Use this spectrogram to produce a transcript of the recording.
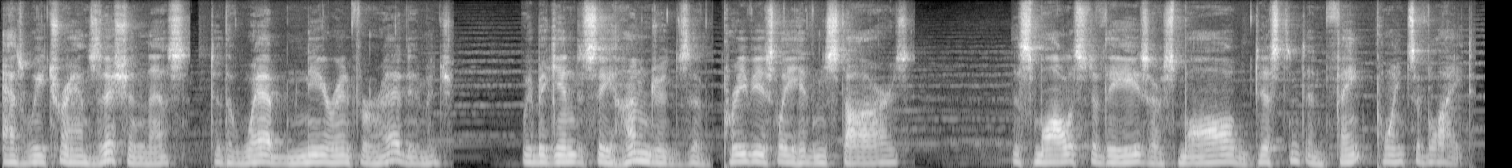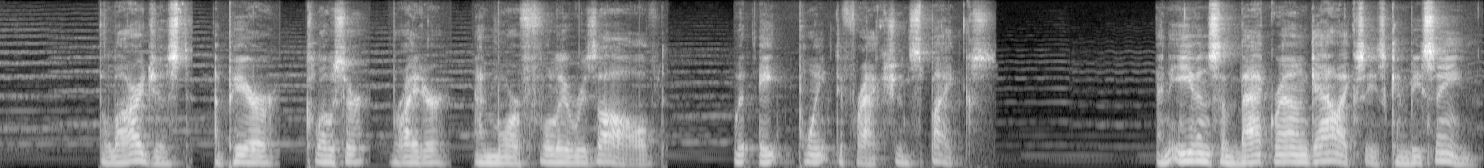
As we transition this to the Webb near-infrared image, we begin to see hundreds of previously hidden stars. The smallest of these are small, distant, and faint points of light. The largest appear closer, brighter, and more fully resolved, with eight-point diffraction spikes. And even some background galaxies can be seen.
